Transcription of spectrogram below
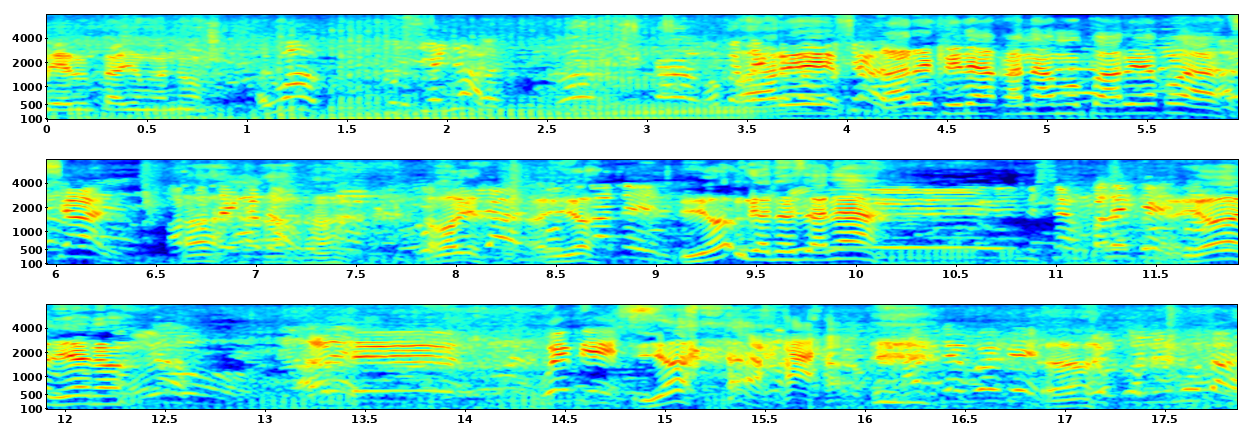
meron tayong ano. Ay, wag! Kusya niya! Pare, pare, pinakana mo pare ako ah. Kusyal! Papatay ka daw! Ah, ah, ah. Yan! Ayun, yun, ganun sana. Eh, Mr. Palengke! Yun, yan o. Ate Webes! Yan. Ate Webes! Ah. Huwag kalimutan!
